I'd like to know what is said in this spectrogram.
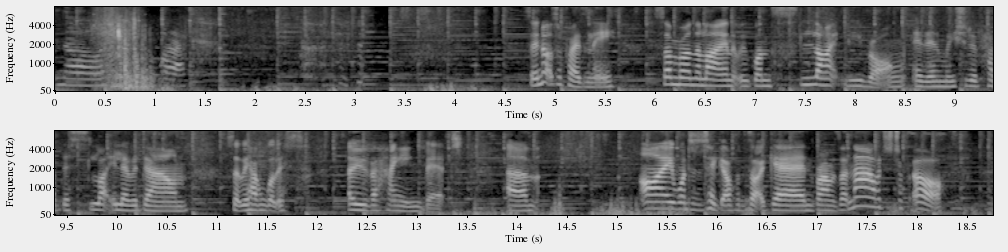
No, it's not gonna work. so not surprisingly, somewhere on the line that we've gone slightly wrong is in we should have had this slightly lower down so that we haven't got this overhanging bit. Um, I wanted to take it off and start again. Brian was like, nah, we'll just chop it off. Yeah,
